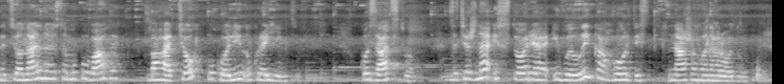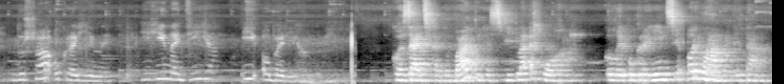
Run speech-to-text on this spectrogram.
національної самоповаги багатьох поколінь українців. Козацтво затяжна історія і велика гордість нашого народу, душа України, її надія і оберіг. Козацька доба є світла епоха, коли українці орлами літали.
